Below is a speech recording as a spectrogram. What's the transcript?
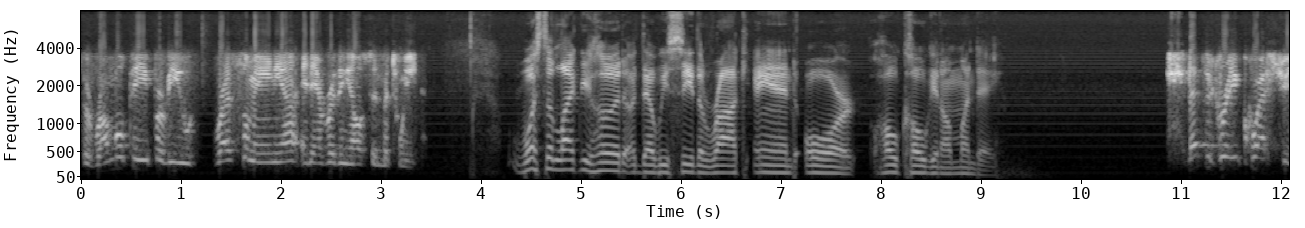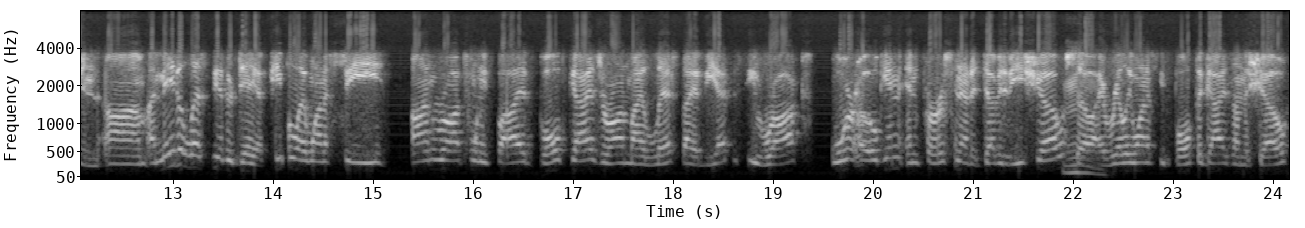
the Rumble pay per view, WrestleMania, and everything else in between. What's the likelihood that we see The Rock and or Hulk Hogan on Monday? That's a great question. Um, I made a list the other day of people I want to see on Raw 25. Both guys are on my list. I have yet to see Rock or Hogan in person at a WWE show, Mm. so I really want to see both the guys on the show.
